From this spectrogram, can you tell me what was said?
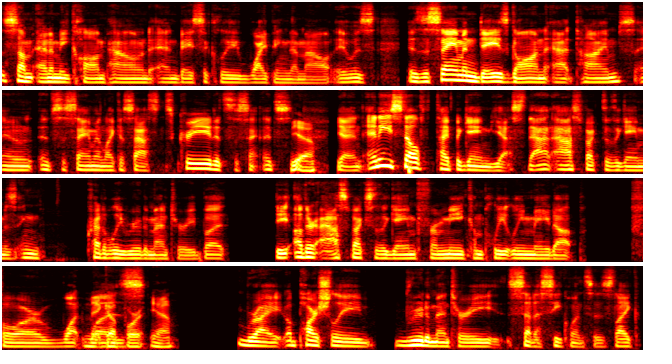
some enemy compound and basically wiping them out. It was is the same in Days Gone at times, and it's the same in like Assassin's Creed. It's the same. It's yeah. yeah, in any stealth type of game, yes, that aspect of the game is incredibly rudimentary, but the other aspects of the game for me completely made up for what Make was up for it. Yeah. right partially rudimentary set of sequences. Like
